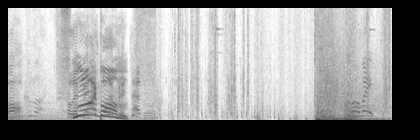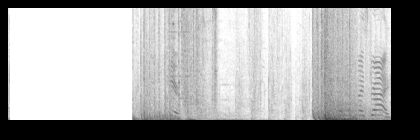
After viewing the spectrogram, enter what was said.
Ah! My bomb! Go away. Here. Nice try.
